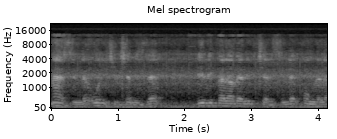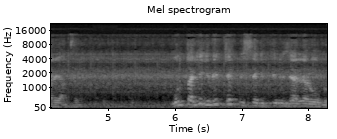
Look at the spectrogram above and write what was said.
Mersin'de 13 ilçemizde birlik beraberlik içerisinde kongreler yaptık. Mut'taki gibi tek liste gittiğimiz yerler oldu.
